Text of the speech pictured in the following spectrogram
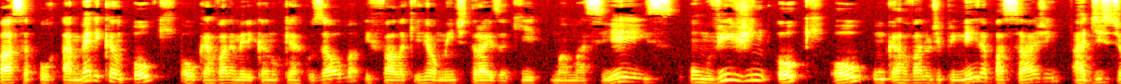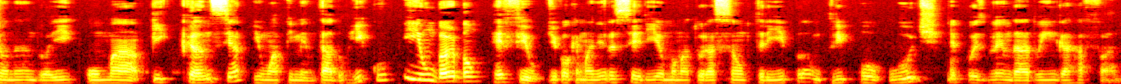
Passa por American Oak, ou carvalho americano Quercus alba, e fala que realmente traz aqui uma maciez, um Virgin Oak ou um carvalho de primeira passagem, adicionando aí uma picância e um apimentado rico e um bourbon refill. De qualquer maneira, seria uma maturação tripla, um triple wood, depois blendado e engarrafado.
